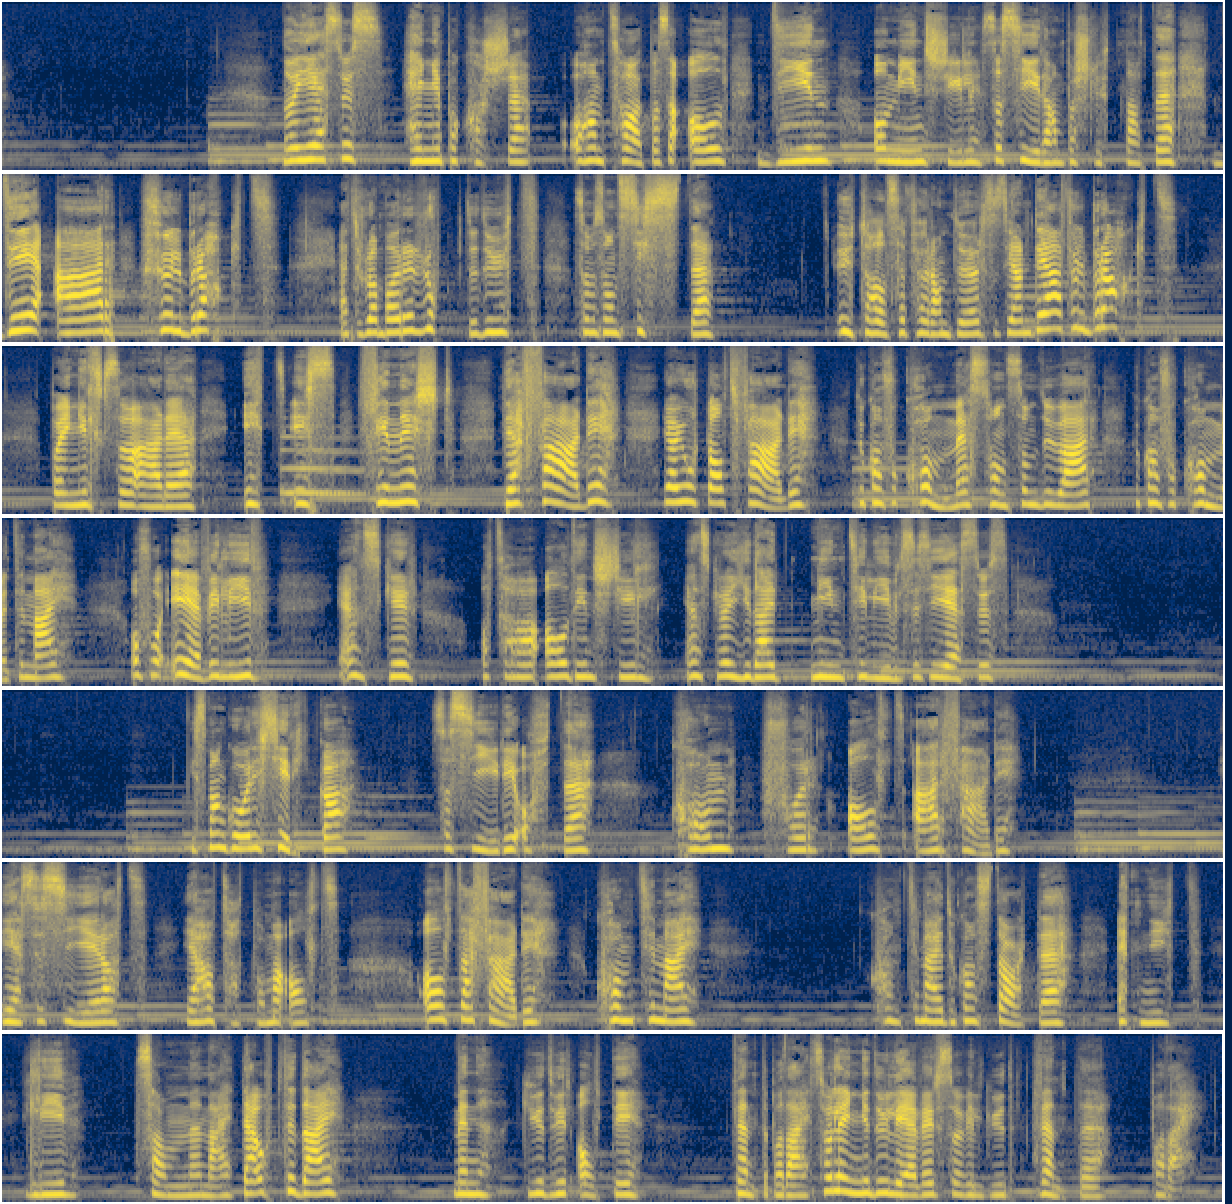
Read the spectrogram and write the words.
Når Jesus henger på korset og han tar på seg all din og min skyld, så sier han på slutten at det, det er fullbrakt. Jeg tror han bare ropte det ut som sånn siste uttalelse før han dør. Så sier han det er fullbrakt. På engelsk så er det It is finished. Det er ferdig. Jeg har gjort alt ferdig. Du kan få komme sånn som du er. Du kan få komme til meg og få evig liv. Jeg ønsker å ta all din skyld. Jeg ønsker å gi deg min tilgivelse, sier Jesus. Hvis man går i kirka, så sier de ofte 'Kom, for alt er ferdig'. Jesus sier at 'Jeg har tatt på meg alt'. Alt er ferdig. Kom til meg. Kom til meg. Du kan starte et nytt liv sammen med meg. Det er opp til deg, men Gud vil alltid vente på deg. Så lenge du lever, så vil Gud vente på deg.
